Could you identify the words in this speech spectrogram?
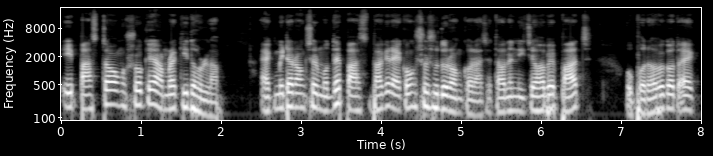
এই পাঁচটা অংশকে আমরা কি ধরলাম? এক মিটার অংশের মধ্যে পাঁচ ভাগের এক অংশ শুধু রং করা আছে। তাহলে নিচে হবে পাঁচ, উপরে হবে কত এক।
